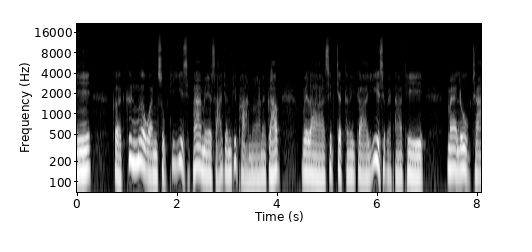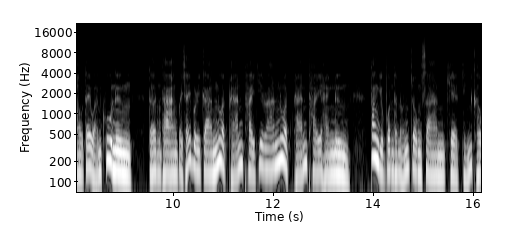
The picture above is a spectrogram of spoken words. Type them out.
นี้ เกิดขึ้นเมื่อวันศุกร์ที่ 25 เมษายนที่ผ่านมานะครับ เวลา 17นาฬิกา21 นาที แม่ลูกชาวไต้หวันคู่หนึ่ง เดินทางไปใช้บริการนวดแผนไทยที่ร้านนวดแผนไทยแห่งหนึ่ง ตั้งอยู่บนถนนจงซานเขตหลินเขา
